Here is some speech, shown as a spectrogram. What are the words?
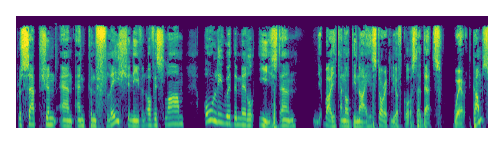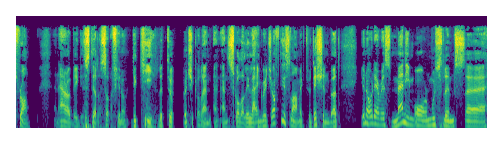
perception and, and conflation even of Islam only with the Middle East. And well, you cannot deny historically, of course, that that's where it comes from. And Arabic is still a sort of, you know, the key liturgical and, and, and scholarly language of the Islamic tradition. But, you know, there is many more Muslims, uh,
